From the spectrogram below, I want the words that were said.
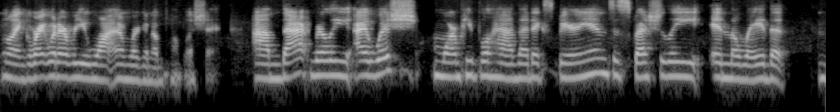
like write whatever you want and we're going to publish it." Um, that really, I wish more people had that experience, especially in the way that uh,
